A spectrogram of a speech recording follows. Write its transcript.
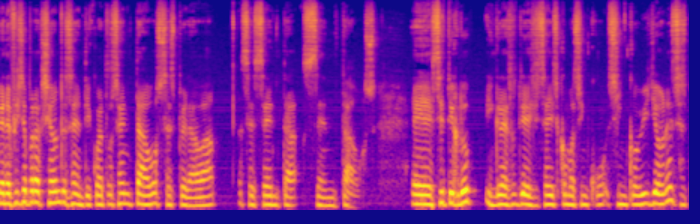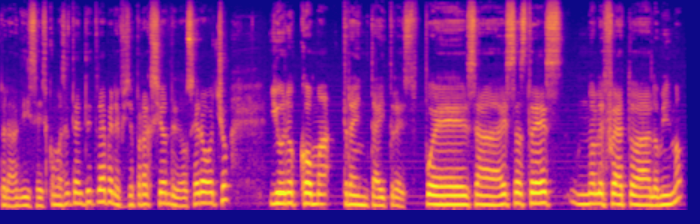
Beneficio por acción de 64 centavos, se esperaba 60 centavos. Eh, Citigroup, ingresos de 16,5 billones, se esperaban 16,73, beneficio por acción de 2,08 y 1,33. Pues a estas tres no les fue a todas lo mismo.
